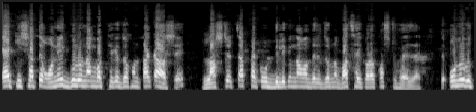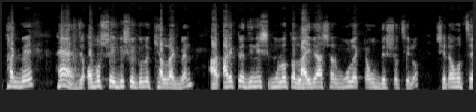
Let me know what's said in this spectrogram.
একই সাথে অনেকগুলো নাম্বার থেকে যখন টাকা আসে, লাস্টের চারটা কোড দিলে কিন্তু আমাদের জন্য বাছাই করা কষ্ট হয়ে যায়। অনুরোধ থাকবে হ্যাঁ যে অবশ্যই এই বিষয়গুলো খেয়াল রাখবেন। আর আরেকটা জিনিস মূলত লাইভে আসার মূল একটা উদ্দেশ্য ছিল, সেটা হচ্ছে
